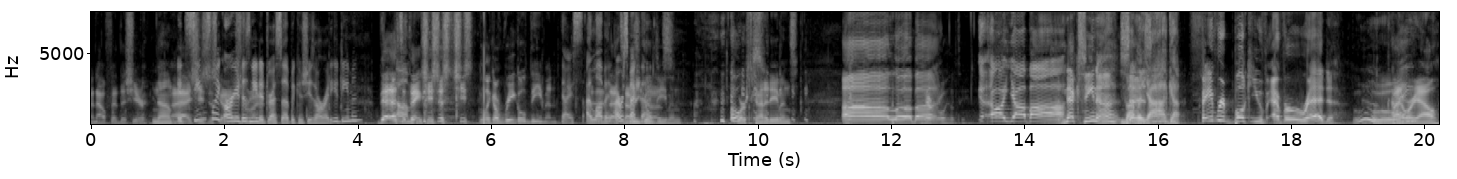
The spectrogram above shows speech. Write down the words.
an outfit this year. No. Uh, It seems just like gonna Arya doesn't need to dress up because she's already a demon. Yeah, that's um, the thing. She's just she's like a regal demon. Nice. I love it. I respect she Regal that. demon. The worst kind of demons. Uh, lo- They're uh. Oh, yaba. Nexina Baba says Yaga. favorite book you've ever read. Ooh, Battle Royale.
